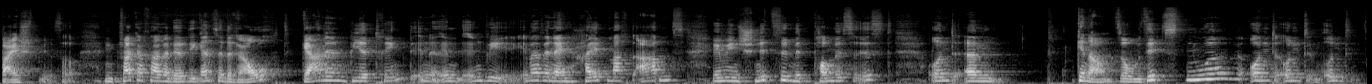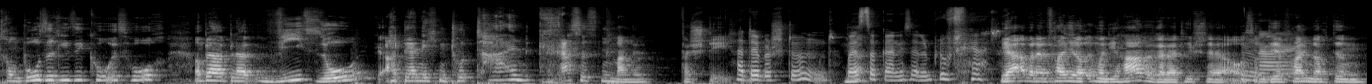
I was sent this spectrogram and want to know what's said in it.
Beispiel. So. Ein Truckerfahrer, der die ganze Zeit raucht, gerne ein Bier trinkt, in, in irgendwie, immer wenn er Halt macht abends, irgendwie ein Schnitzel mit Pommes isst und ähm, Genau, so sitzt nur und, und, und Thromboserisiko ist hoch und bla bla. Wieso hat der nicht einen totalen krassesten Mangel? Verstehe ich. Hat er bestimmt. Ja. Weiß doch gar nicht seinen Blutwert. Ja, aber dann fallen dir doch immer die Haare relativ schnell aus und dir Nein. fallen doch dann.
